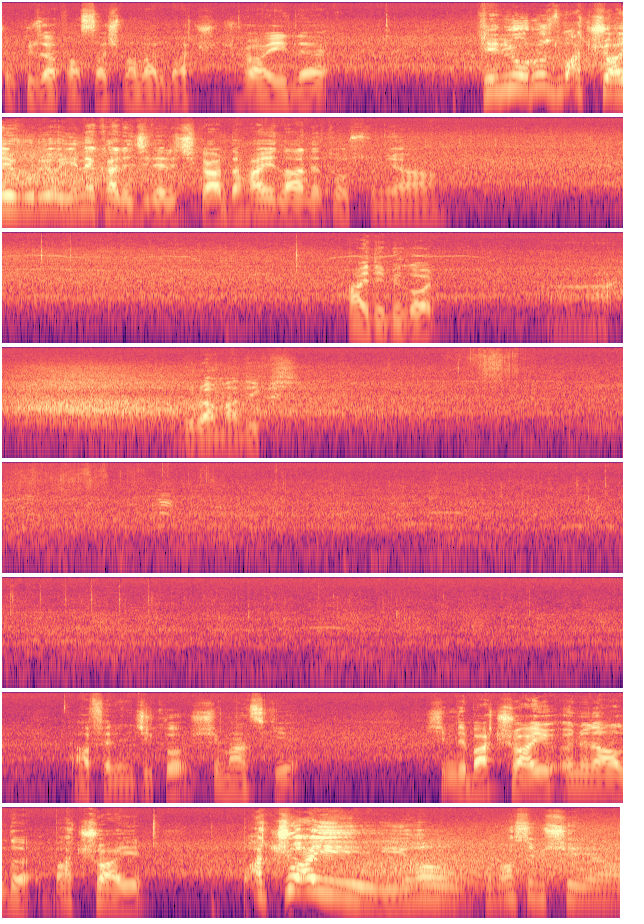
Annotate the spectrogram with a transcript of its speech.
Çok güzel paslaşmalar Batshuayi ile. Geliyoruz Batshuayi vuruyor. Yine kalecileri çıkardı. Hay lanet olsun ya. Haydi bir gol. Ah. Vuramadık. Aferin Ciko. Şimanski. Şimdi Batshuayi önüne aldı. Batshuayi. Batshuayi. Ya bu nasıl bir şey ya?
